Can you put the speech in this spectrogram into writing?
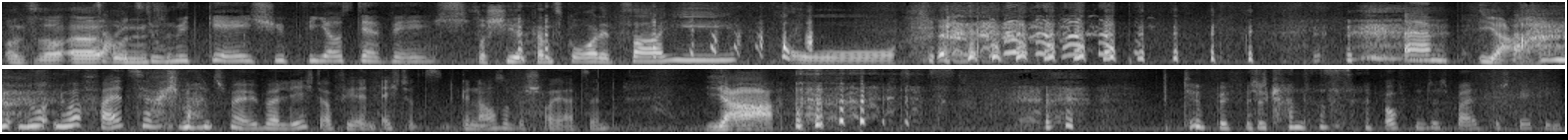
Und so. Äh, Zeigst und du mit Gay, schüb wie aus der Wäsch. so schier kann's nicht sein. Oh. Ähm, Ja. nur, nur, nur falls ihr euch manchmal überlegt, ob wir in echt genauso bescheuert sind. Ja. Tümpelfisch kann das dann hoffentlich bald bestätigen.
